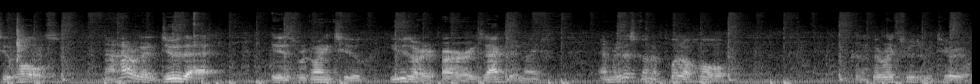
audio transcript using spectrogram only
two holes. Now, how we're going to do that is we're going to use our, our X-Acto knife, and we're just going to put a hole, going to go right through the material,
